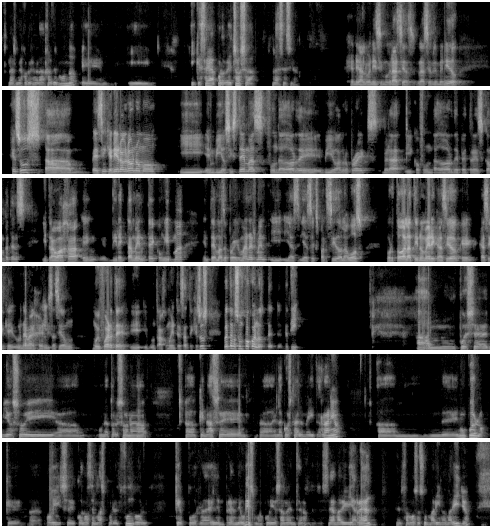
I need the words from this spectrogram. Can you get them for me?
las mejores naranjas del mundo, eh, y, que sea provechosa la sesión. Genial, buenísimo, gracias, gracias, bienvenido. Jesús ah, es ingeniero agrónomo y en biosistemas, fundador de BioAgroProjects, ¿verdad? Y cofundador de P3 Competence y trabaja en, directamente con IPMA en temas de project management y, has, esparcido la voz por toda Latinoamérica. Ha sido que, casi que una evangelización muy fuerte y, un trabajo muy interesante. Jesús, cuéntanos un poco de, ti. pues eh, yo soy ah, una persona ah, que nace ah, en la costa del Mediterráneo, en un pueblo que hoy se conoce más por el fútbol que por el emprendedurismo, curiosamente. ¿no? Se llama Villarreal, el famoso submarino amarillo,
